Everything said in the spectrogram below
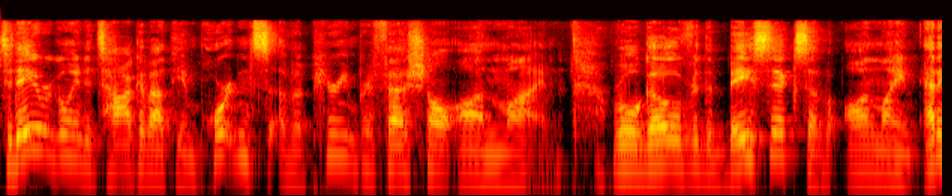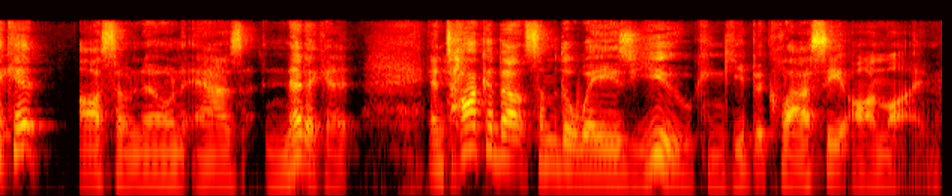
Today we're going to talk about the importance of appearing professional online. We'll go over the basics of online etiquette, also known as netiquette, and talk about some of the ways you can keep it classy online.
